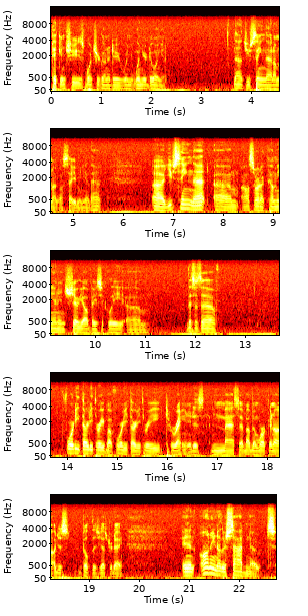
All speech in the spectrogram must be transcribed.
pick and choose what you're gonna do when, when you're doing it. Now that you've seen that I'm not gonna save any of that. Uh, you've seen that um, I'll sort of come in and show y'all basically um, this is a 4033 by 4033 terrain. It is massive. I've been working on I just built this yesterday. And on another side note,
